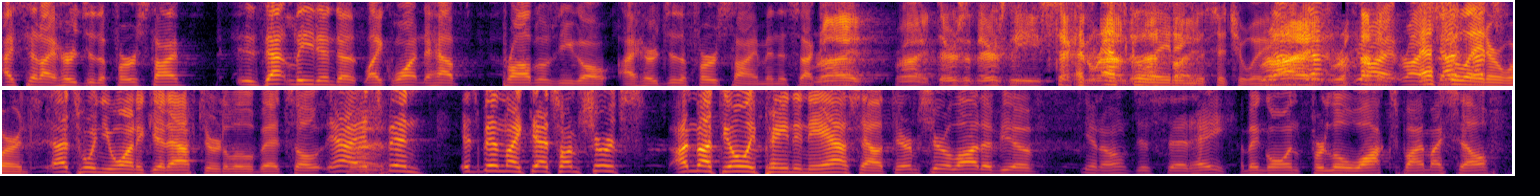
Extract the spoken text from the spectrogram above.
I said I heard you the first time. Does that lead into like wanting to have problems when you go, I heard you the first time in the second time? Right, right. There's a, there's the second That's round of that escalating fight. the situation. Right, That- right, right, right. That- Escalator that's- words. That's when you want to get after it a little bit. So yeah, it's Right. been it's been like that. So I'm sure it's I'm not the only pain in the ass out there. I'm sure a lot of you have you know just said, hey, I've been going for little walks by myself,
